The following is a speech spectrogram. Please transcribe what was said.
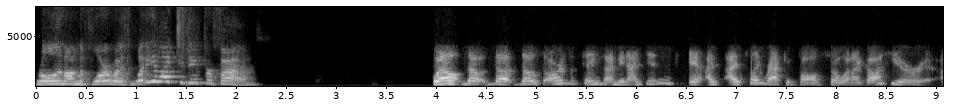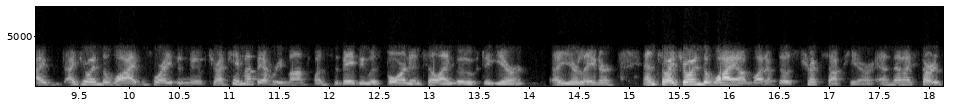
rolling on the floor with, what do you like to do for fun? Well, the, the, those are the things. I mean, I didn't. I, I play racquetball. So when I got here, I, I joined the Y before I even moved here. I came up every month once the baby was born until I moved a year a year later. And so I joined the Y on one of those trips up here. And then I started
